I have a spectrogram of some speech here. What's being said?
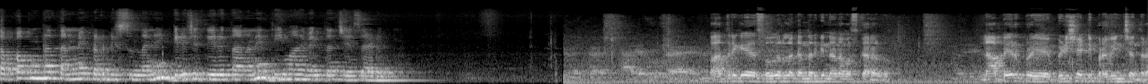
తప్పకుండా తన్నే ప్రకటిస్తుందని గెలిచి తీరుతానని ధీమాను వ్యక్తం చేశాడు. పాత్రికేయ సోదరులకందరికీ నా నమస్కారాలు. నా పేరు పిడిశెట్టి ప్రవీణ్ చంద్ర.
